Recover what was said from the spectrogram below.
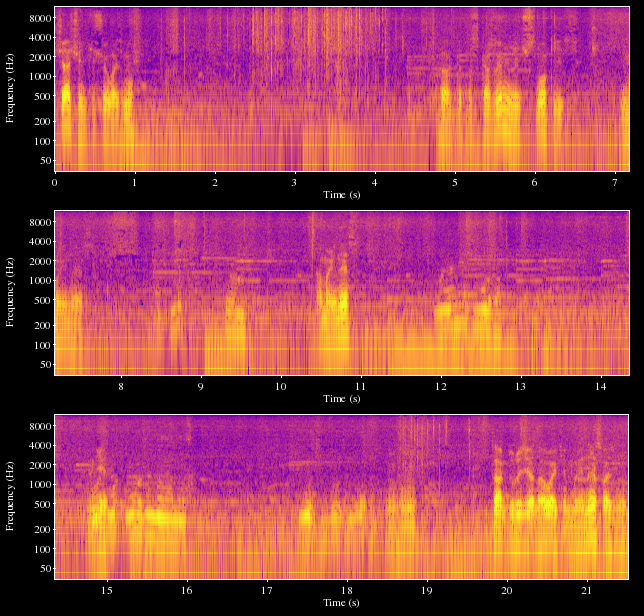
Сейчас что-нибудь еще возьму. Так, это скажи мне, чеснок есть и майонез. А майонез? майонез можно. Где? Вот, вот он майонез. Вот он, вот он, вот он. Угу. Так, друзья, давайте майонез возьмем.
